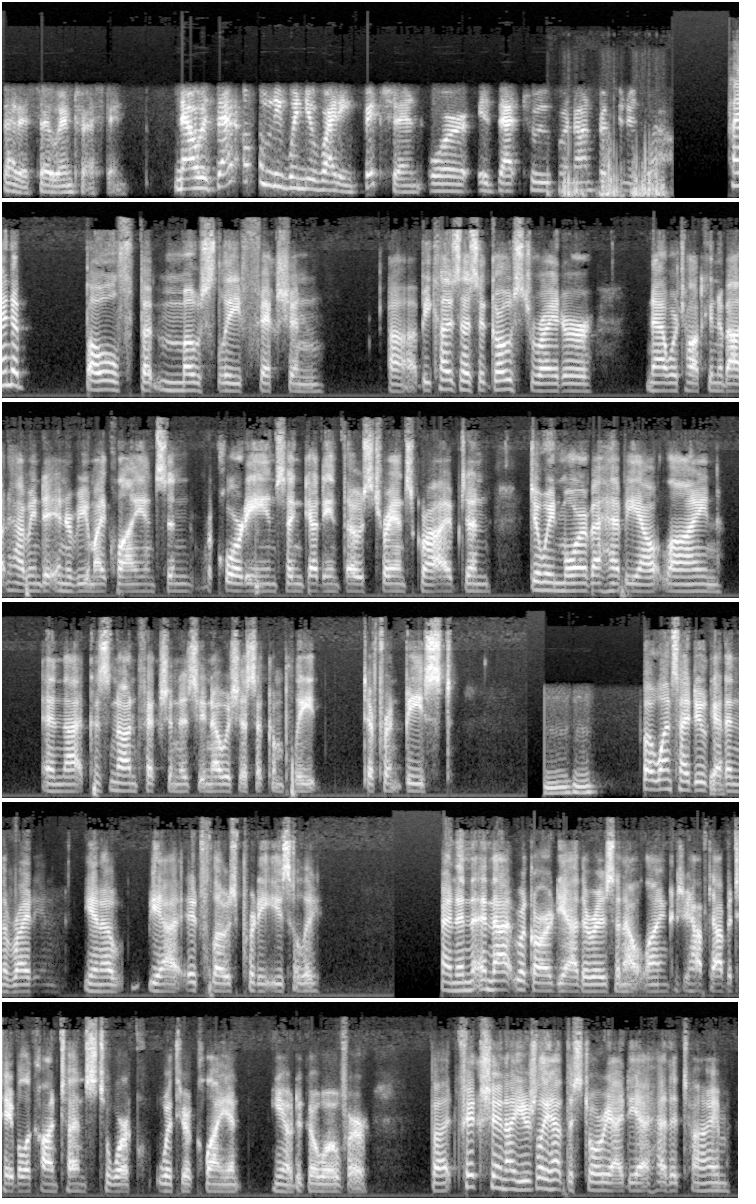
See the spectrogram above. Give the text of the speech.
That is so interesting. Now, is that only when you're writing fiction, or is that true for nonfiction as well? Kind of both, but mostly fiction. Uh, because as a ghostwriter, now we're talking about having to interview my clients and recordings and getting those transcribed and doing more of a heavy outline and that because nonfiction, as you know, is just a complete different beast. Mm-hmm. But once I do get yeah. in the writing, you know, yeah, it flows pretty easily. And in in that regard, yeah, there is an outline because you have to have a table of contents to work with your client, you know, to go over. But fiction, I usually have the story idea ahead of time,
